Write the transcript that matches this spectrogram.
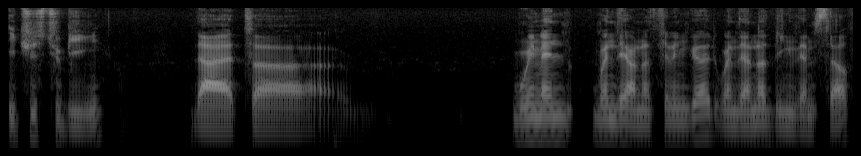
it used to be that uh, women, when they are not feeling good, when they're not being themselves,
